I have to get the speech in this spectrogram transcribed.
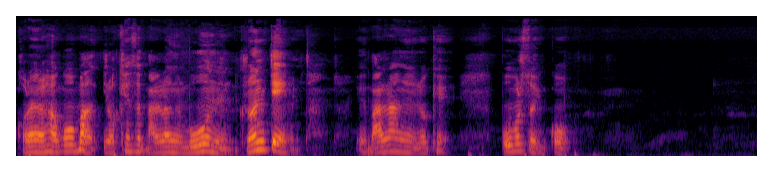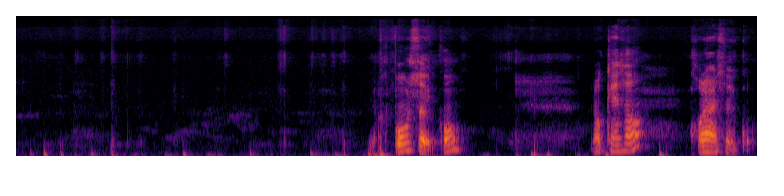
거래를 하고 막 이렇게 해서 말랑이를 모으는 그런 게임입니다. 이 말랑이를 이렇게 뽑을 수 있고. 뽑을 수 있고. 이렇게 해서 거래할 수 있고.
